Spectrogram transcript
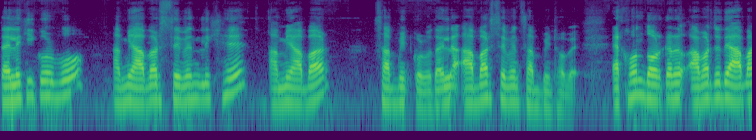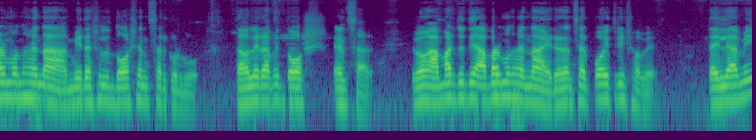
তাইলে কি করব? আমি আবার সেভেন লিখে আমি আবার সাবমিট করব। তাইলে আবার সেভেন সাবমিট হবে। এখন দরকার, আমার যদি আবার মনে হয় না, আমি এটা আসলে দশ অ্যান্সার করব, তাহলে আমি দশ অ্যান্সার এবং আমার যদি আবার মনে হয় না, এটার অ্যান্সার পঁয়ত্রিশ হবে, তাইলে আমি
